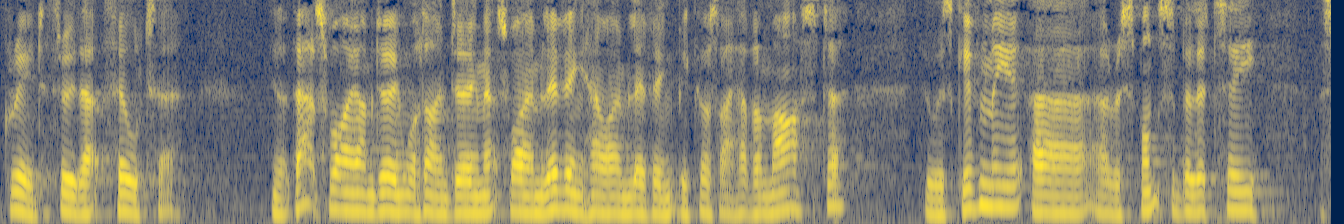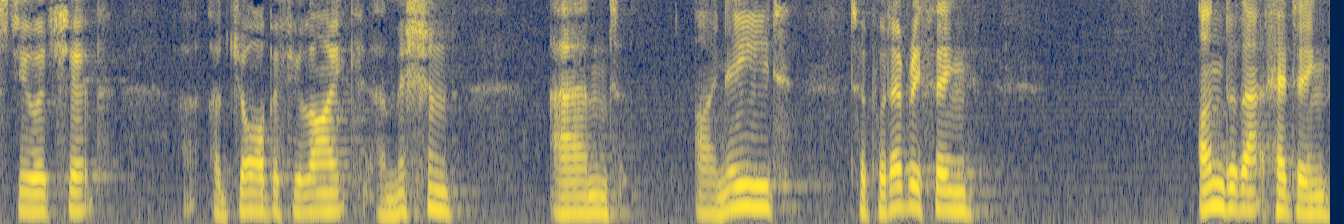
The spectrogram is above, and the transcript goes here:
grid, through that filter? You know, that's why I'm doing what I'm doing. That's why I'm living how I'm living, because I have a master who has given me a, a responsibility, a stewardship, a job, if you like, a mission, and I need to put everything under that heading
